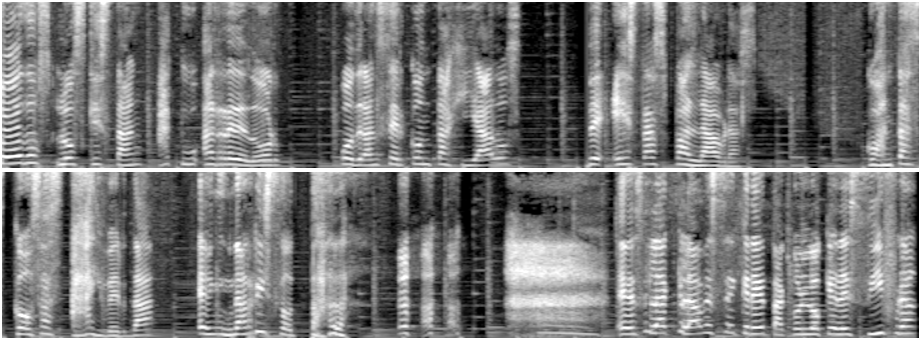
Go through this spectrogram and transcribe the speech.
todos los que están a tu alrededor podrán ser contagiados de estas palabras. ¿Cuántas cosas hay, verdad? En una risotada. es la clave secreta con lo que descifra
